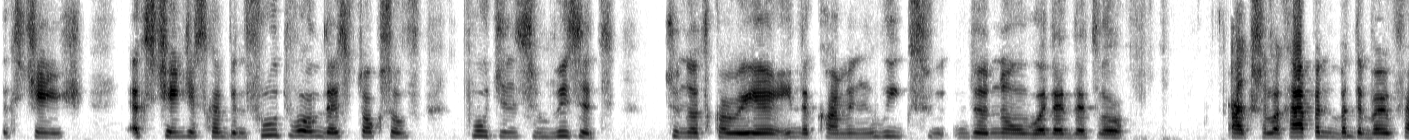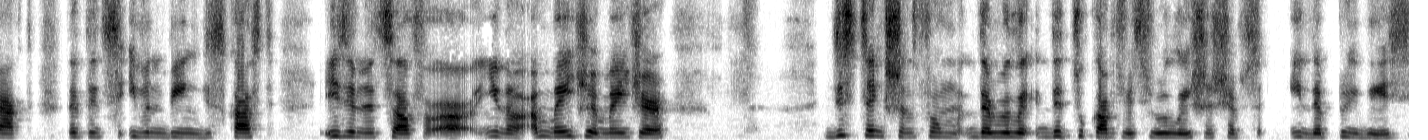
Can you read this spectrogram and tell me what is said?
exchange exchanges have been fruitful. There's talks of Putin's visit to North Korea in the coming weeks. We don't know whether that will actually happen, but the very fact that it's even being discussed is in itself, uh, you know, a major, major distinction from the the two countries' relationships in the previous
